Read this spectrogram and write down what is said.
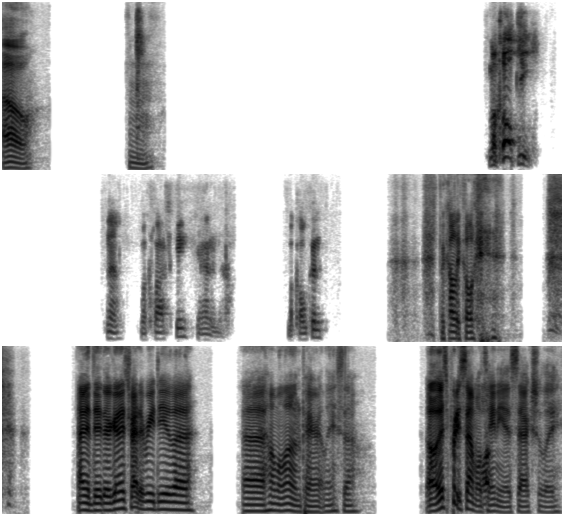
Oh. Hmm. McCulkey. No, McCloskey. I don't know. McCulkin. Macaulay Culkin. I mean, they're, they're gonna try to redo uh, uh, Home Alone apparently. So. Oh, it's pretty simultaneous actually.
